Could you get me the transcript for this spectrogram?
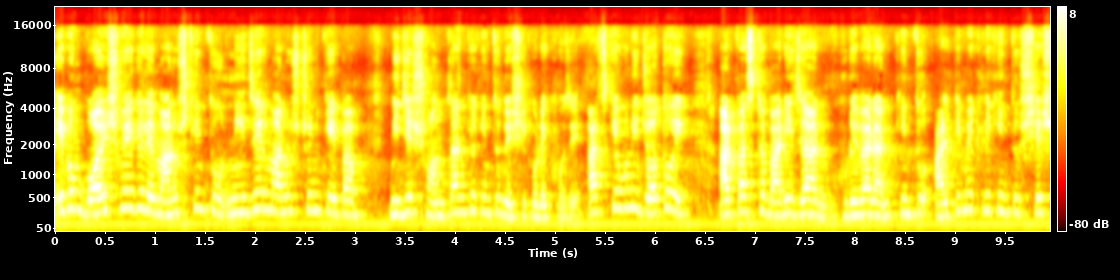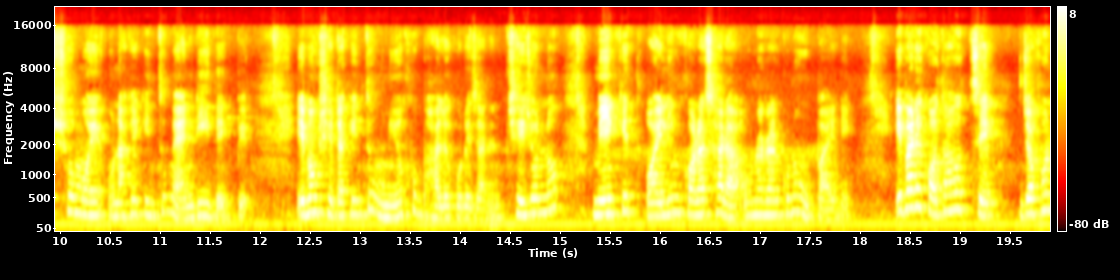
এবং বয়স হয়ে গেলে মানুষ কিন্তু নিজের মানুষজনকে বা নিজের সন্তানকে কিন্তু বেশি করে খোঁজে। আজকে উনি যতই আর পাঁচটা বাড়ি যান, ঘুরে বেড়ান, কিন্তু আলটিমেটলি কিন্তু শেষ সময়ে ওনাকে কিন্তু ম্যান্ডিই দেখবে। এবং সেটা কিন্তু উনিও খুব ভালো করে জানেন। সেই জন্য মেয়েকে অয়েলিং করা ছাড়া ওনার আর কোনো উপায় নেই। এবারে কথা হচ্ছে, যখন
